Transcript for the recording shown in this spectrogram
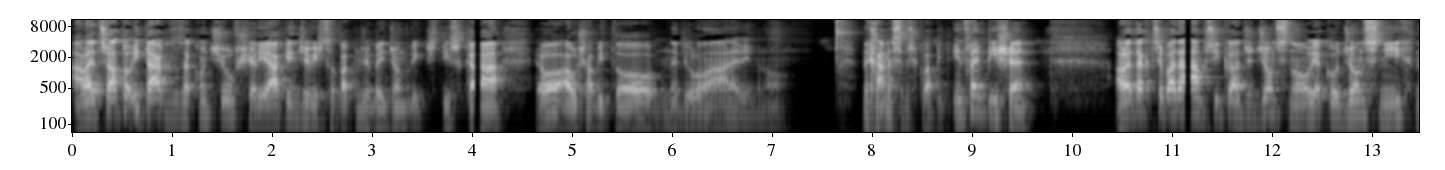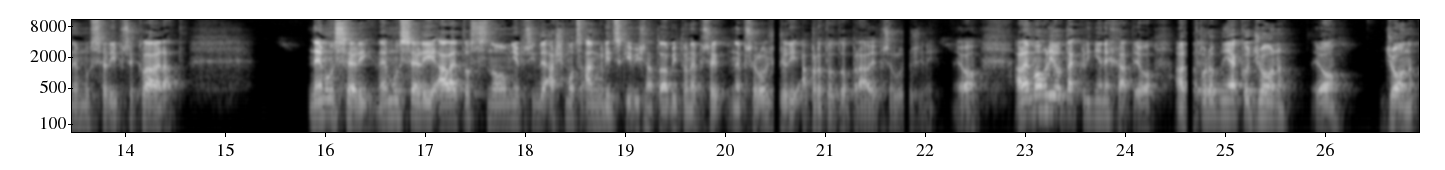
Ale třeba to i tak zakončil všelijak, jenže víš co, pak může být John Wick 4, jo, a už aby to nebylo, já nevím, no. Necháme se překvapit. Inflame píše, ale tak třeba dám příklad, že Jon Snow jako Jon Sníh nemuseli překládat. Nemuseli, nemuseli, ale to Snow mě přijde až moc anglicky, víš, na to, aby to nepře, nepřeložili a proto to právě přeložili, jo. Ale mohli ho tak klidně nechat, jo. Ale podobně jako John, jo. John,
